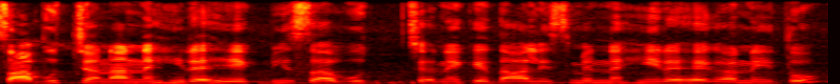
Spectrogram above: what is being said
साबुत चना नहीं रहे, एक भी साबुत चने के दाल इसमें नहीं रहेगा, नहीं तो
